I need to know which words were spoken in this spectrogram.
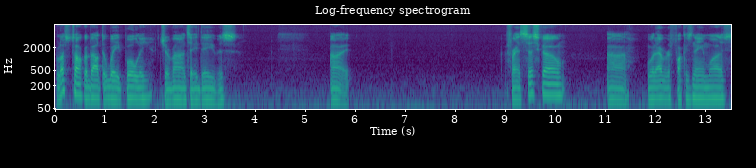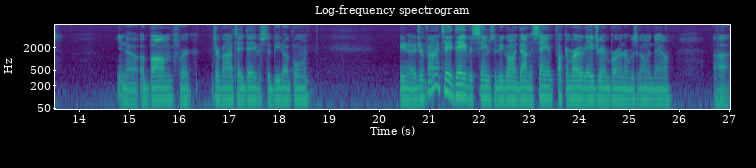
let's talk about the weight bully, Gervonta Davis. Alright. Francisco, uh, whatever the fuck his name was, you know, a bum for Gervonta Davis to beat up on. You know, Gervonta Davis seems to be going down the same fucking road Adrien Broner was going down. Uh,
